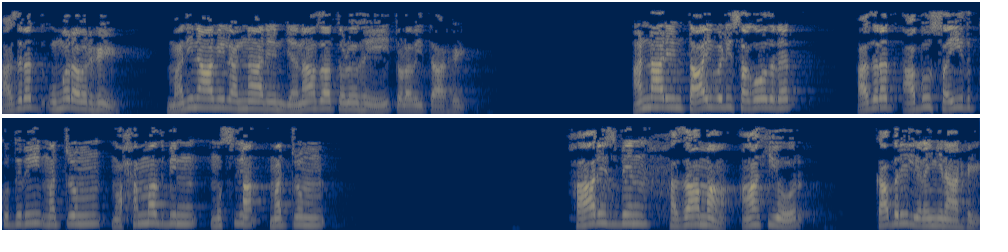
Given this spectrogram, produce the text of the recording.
ஹசரத் உமர் அவர்கள் மதினாவில் அன்னாரின் ஜனாசா தொழுகையை தொலைவைத்தார்கள் அன்னாரின் தாய்வழி சகோதரர் ஹசரத் அபு சயீத் குதிரி மற்றும் முஹம்மது பின் முஸ்லிமா மற்றும் ஹாரிஸ் பின் ஹசாமா ஆகியோர் கபரில் இறங்கினார்கள்.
